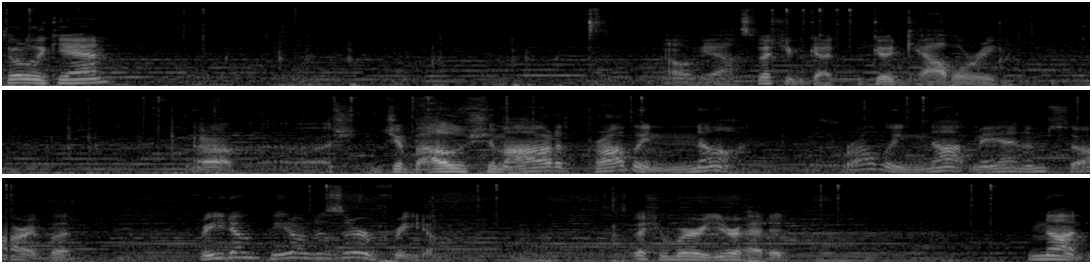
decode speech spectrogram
Totally can. Oh yeah, especially if you've got good cavalry. Uh, Jabal Shamar? Probably not. Probably not, man. I'm sorry, but freedom? You don't deserve freedom. Especially where you're headed. not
